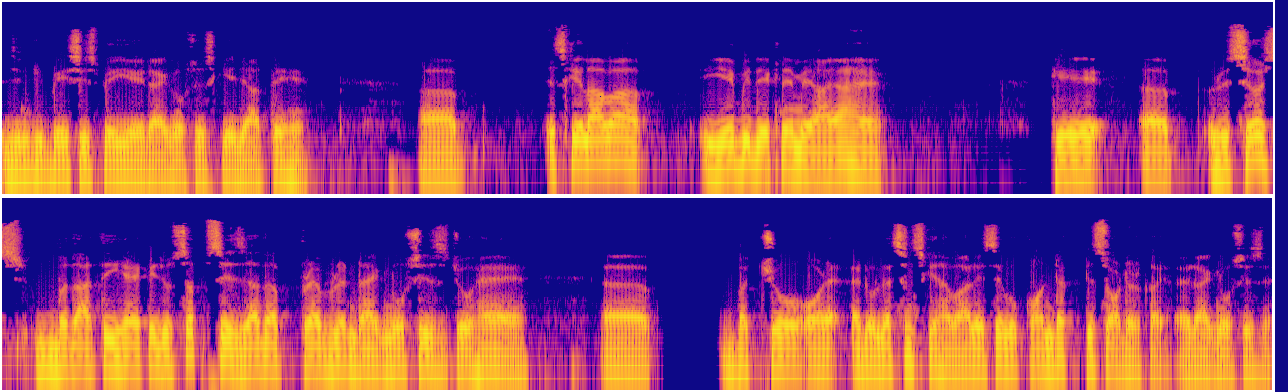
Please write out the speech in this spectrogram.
جن کی بیسس پہ یہ ڈائگنوسس کیے جاتے ہیں۔ اس کے علاوہ یہ بھی دیکھنے میں آیا ہے کہ ریسرچ بتاتی ہے کہ جو سب سے زیادہ پریولنٹ ڈائگنوسز جو ہے بچوں اور ایڈولیسنس کے حوالے سے وہ کانڈکٹ ڈس آرڈر کا ڈائگنوسز ہے۔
